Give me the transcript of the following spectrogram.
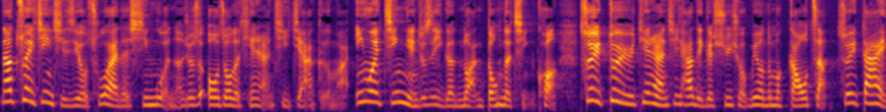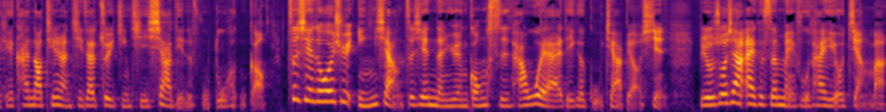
那最近其实有出来的新闻呢，就是欧洲的天然气价格嘛，因为今年就是一个暖冬的情况，所以对于天然气它的一个需求没有那么高涨，所以大家也可以看到天然气在最近其实下跌的幅度很高，这些都会去影响这些能源公司它未来的一个股价表现。比如说像埃克森美孚，它也有讲嘛，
